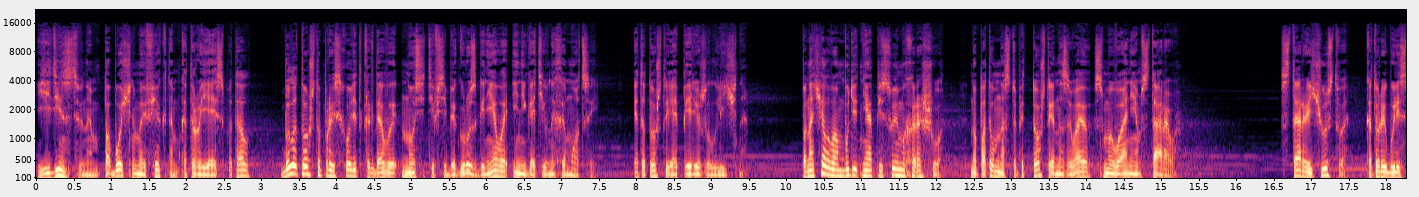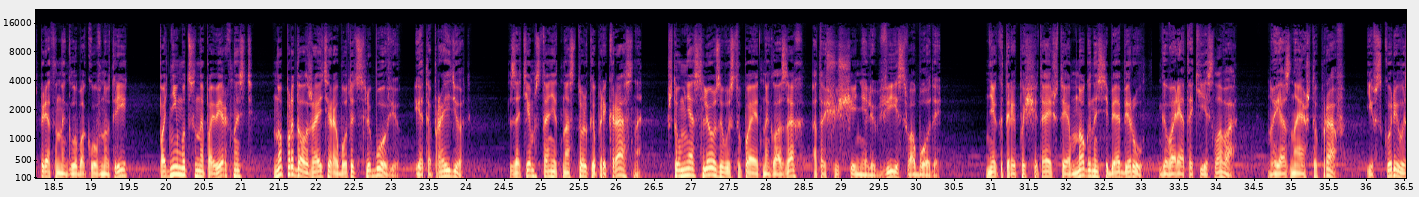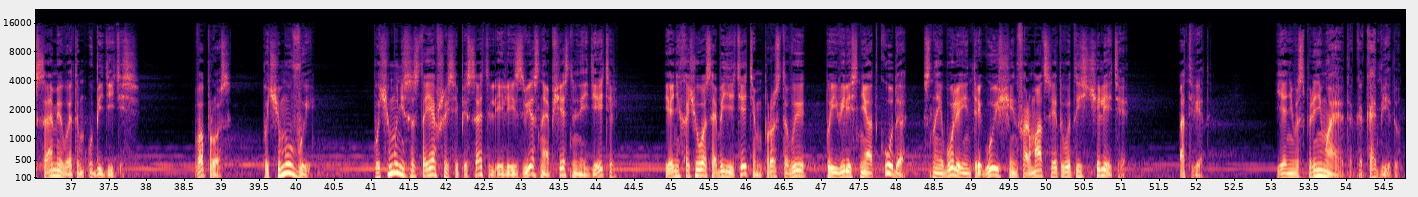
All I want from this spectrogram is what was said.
Единственным побочным эффектом, который я испытал, было то, что происходит, когда вы носите в себе груз гнева и негативных эмоций. Это то, что я пережил лично. Поначалу вам будет неописуемо хорошо, но потом наступит то, что я называю смыванием старого. Старые чувства, которые были спрятаны глубоко внутри, поднимутся на поверхность, но продолжайте работать с любовью, и это пройдет – затем станет настолько прекрасно, что у меня слезы выступают на глазах от ощущения любви и свободы. Некоторые посчитают, что я много на себя беру, говоря такие слова, но я знаю, что прав, и вскоре вы сами в этом убедитесь. Вопрос. Почему вы? Почему не состоявшийся писатель или известный общественный деятель? Я не хочу вас обидеть этим, просто вы появились ниоткуда с наиболее интригующей информацией этого тысячелетия. Ответ. Я не воспринимаю это как обиду.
